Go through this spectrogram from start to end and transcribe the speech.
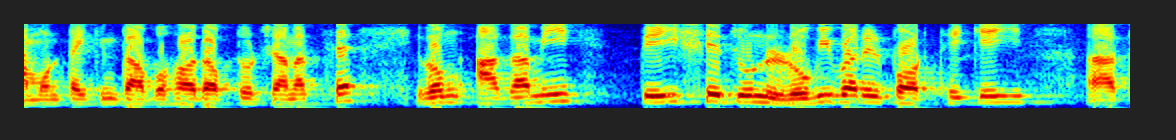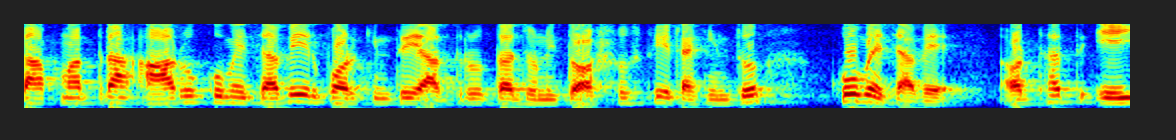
এমনটাই কিন্তু আবহাওয়া দপ্তর জানাচ্ছে। এবং আগামী তেইশে জুন রবিবারের পর থেকেই তাপমাত্রা আরও কমে যাবে। এরপর কিন্তু এই আর্দ্রতাজনিত অস্বস্তি, এটা কিন্তু কমে যাবে। অর্থাৎ এই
